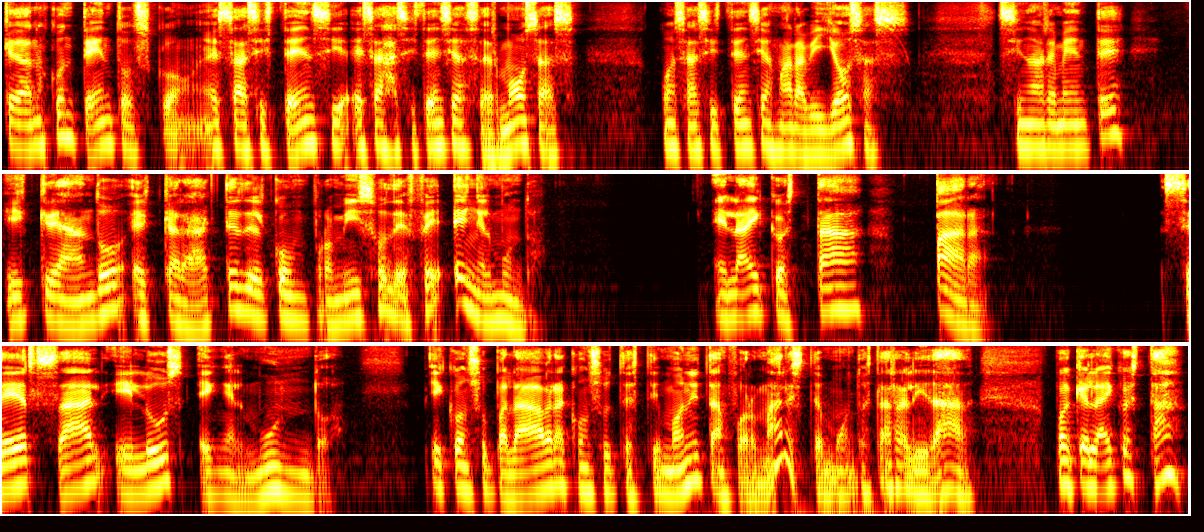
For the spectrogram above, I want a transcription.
quedarnos contentos con esa asistencia, esas asistencias hermosas, con esas asistencias maravillosas, sino realmente ir creando el carácter del compromiso de fe en el mundo. El laico está para ser sal y luz en el mundo. Y con su palabra, con su testimonio y transformar este mundo, esta realidad. Porque el laico está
